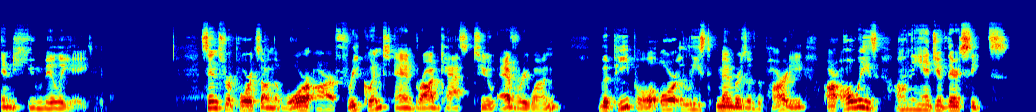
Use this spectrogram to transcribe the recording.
and humiliated. Since reports on the war are frequent and broadcast to everyone, the people, or at least members of the party, are always on the edge of their seats,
